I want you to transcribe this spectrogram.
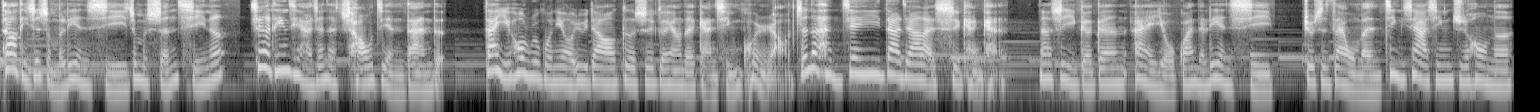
到底是什么练习这么神奇呢？这个听起来真的超简单的。但以后如果你有遇到各式各样的感情困扰，真的很建议大家来试看看。那是一个跟爱有关的练习，就是在我们静下心之后呢，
